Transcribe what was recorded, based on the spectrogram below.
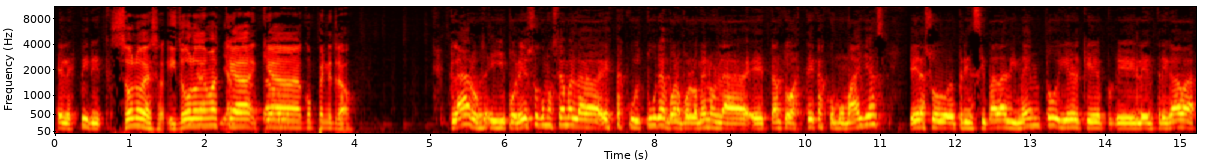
El espíritu. Solo eso. Y todo lo Ya, demás ya queda, han queda compenetrado. Claro, y por eso, ¿cómo se llaman la, estas culturas? Bueno, por lo menos la, eh, tanto aztecas como mayas, era su principal alimento y era el que eh, le entregaba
